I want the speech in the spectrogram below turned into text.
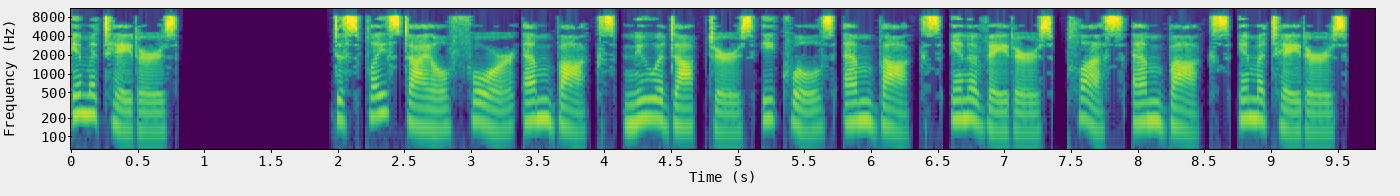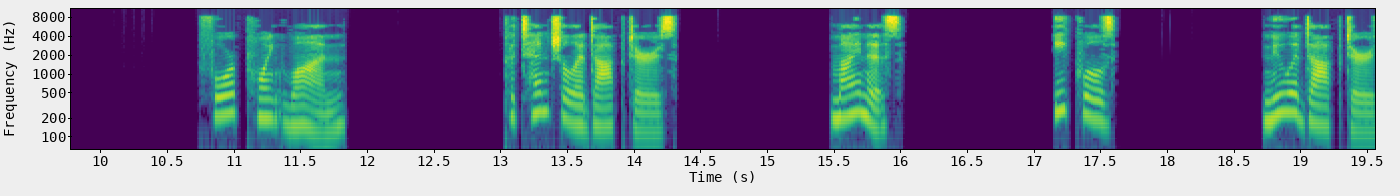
imitators. Display style 4 m box new adopters equals m box innovators plus m box imitators 4.1 potential adopters minus equals new adopters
